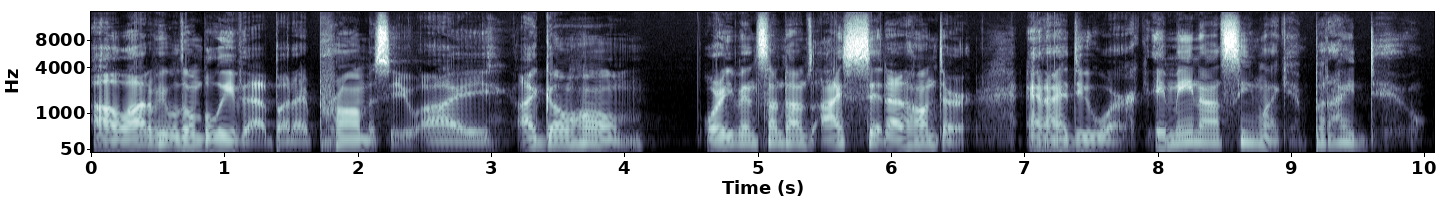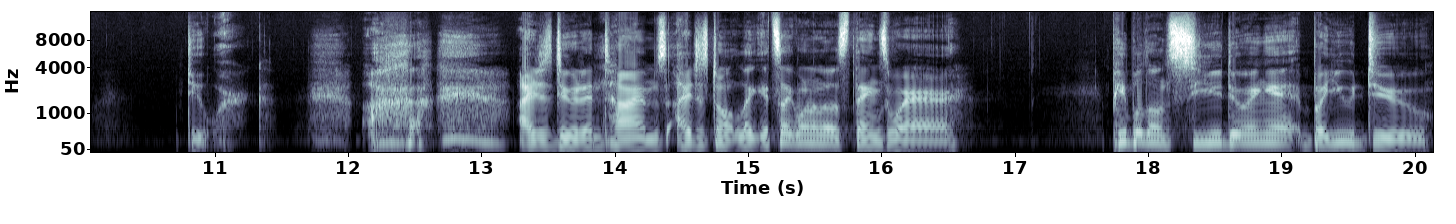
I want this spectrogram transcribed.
A lot of people don't believe that, but I promise you, I I go home or even sometimes I sit at Hunter and I do work. It may not seem like it, but I do do work. Uh, I just do it in times. I just don't like it's like one of those things where people don't see you doing it, but you do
